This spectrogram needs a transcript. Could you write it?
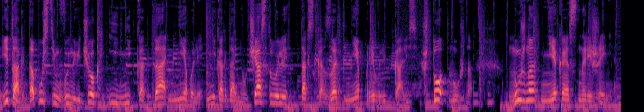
Итак, допустим, вы новичок и никогда не были, никогда не участвовали, так сказать, не привлекались. Что нужно? Нужно некое снаряжение –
